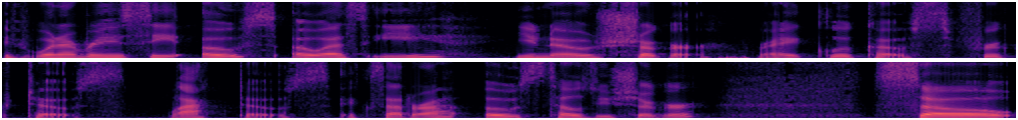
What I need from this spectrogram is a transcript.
If whenever you see ose, O-S-E, you know sugar, right? Glucose, fructose, lactose, etc. Ose tells you sugar. So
